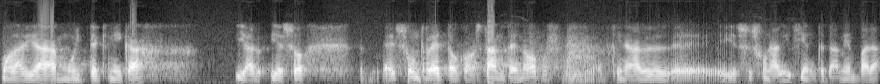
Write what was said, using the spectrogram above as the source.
modalidad muy técnica y, y eso es un reto constante, ¿no? Pues al final, eh, eso es un aliciente también para,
